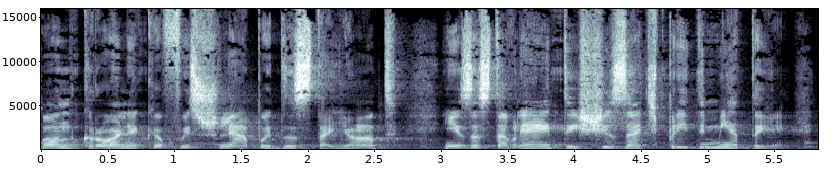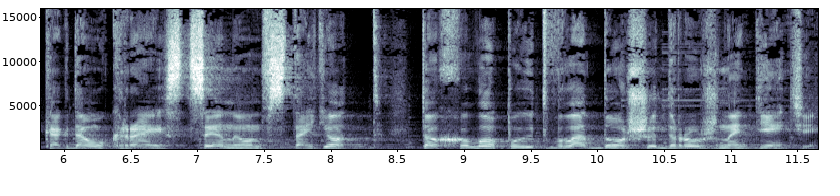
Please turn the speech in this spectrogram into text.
Он кроликов из шляпы достает и заставляет исчезать предметы. Когда у края сцены он встает, будто хлопают в ладоши дружно дети.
